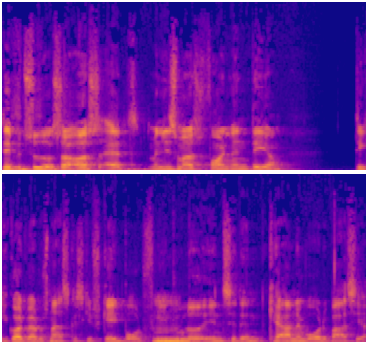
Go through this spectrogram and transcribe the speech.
Det betyder så også, at man ligesom også får en eller anden idé om, det kan godt være, at du snart skal skifte skateboard, fordi mm. du er nået ind til den kerne, hvor det bare siger,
